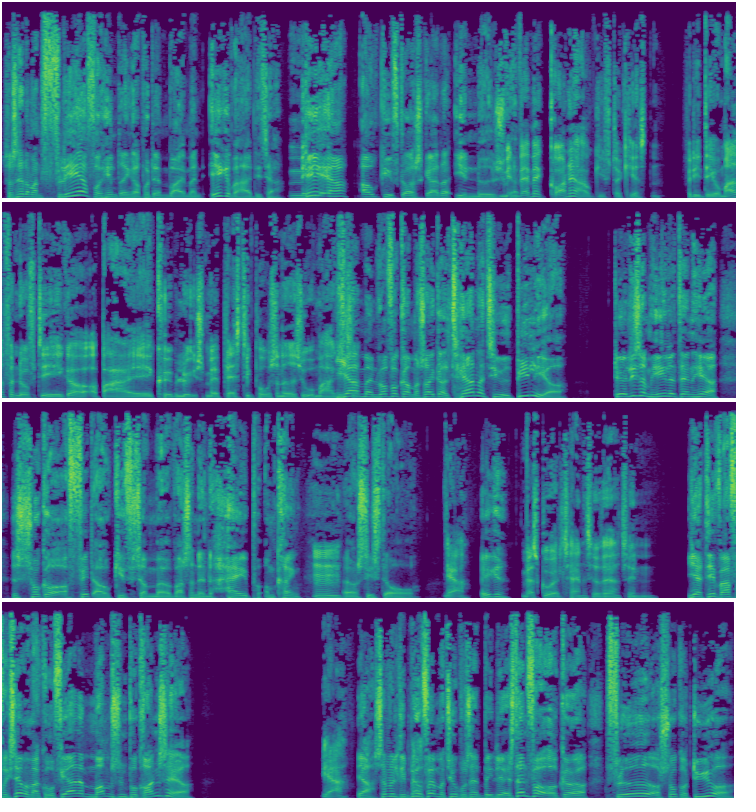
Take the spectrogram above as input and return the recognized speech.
så sætter man flere forhindringer på den vej, man ikke vil have, de tager. Men... Det er afgifter og skatter i en nødskab. Men hvad med grønne afgifter, Kirsten? Fordi det er jo meget fornuftigt ikke at, at bare øh, købe løs med plastikposer nede i supermarkedet. Ja, Så- men hvorfor kommer så ikke alternativet billigere? Det er ligesom hele den her sukker- og fedtafgift, som uh, var sådan en hype omkring Mm, uh, sidste år. ja. Ikke? Hvad skulle alternativet være til en... Ja, det var for eksempel, at man kunne fjerne momsen på grøntsager. Ja, Ja, så ville de blive Ja. ja. 25 procent billigere. I stedet for at gøre fløde og sukker dyrere,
